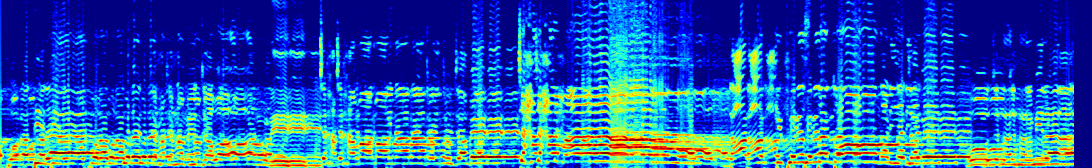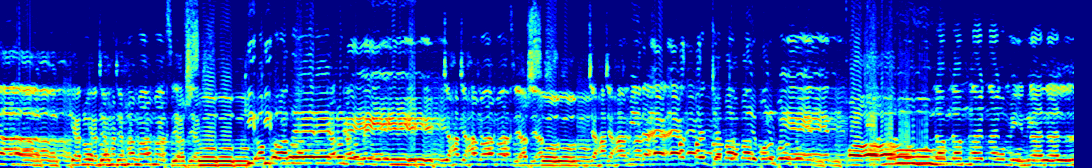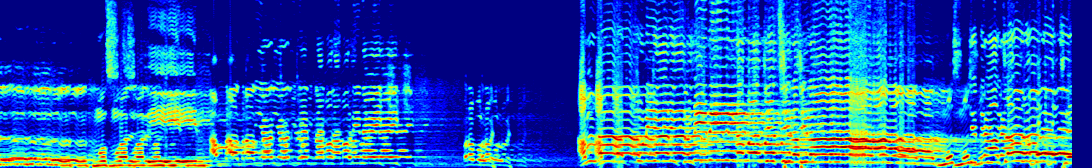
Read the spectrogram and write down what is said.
অপরাধীরা অপরাধ করে জাহান্নামে যাওয়ার কারণে জাহান্নামার কিনারায় যখন যাবে জাহান্নামার দ্বার থেকে ফেরেশতাগণ দাঁড়িয়ে যাবে। ও জাহান্নামীরা কেন জাহান্নামার কাছে আসছো? কি অপরাধের কারণে জাহান্নামার কাছে আসছো? জাহান্নামীরা এক বাক্যে জবাব দিয়ে বলবেন ক্বালু লাম নাকু মিনাল মুসাল্লিন। আমরা দুনিয়ার জমিনে নামাজ পড়ি নাই। বরাবর বলবে। আমরা দুনিয়ার জমিনে নামাজি ছিলাম না। মসজিদে আজান হয়েছে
